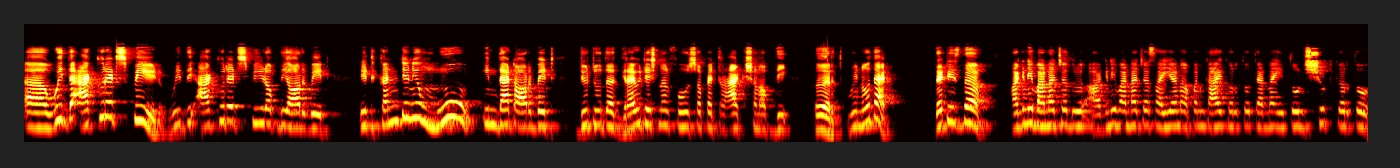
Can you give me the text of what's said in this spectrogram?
uh, with the accurate speed with the accurate speed of the orbit it continue move in that orbit due to the gravitational force of attraction of the earth we know that that is the अग्निबाणाच्या अग्निबाणाच्या साह्यानं आपण काय करतो त्यांना इथून शूट करतो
